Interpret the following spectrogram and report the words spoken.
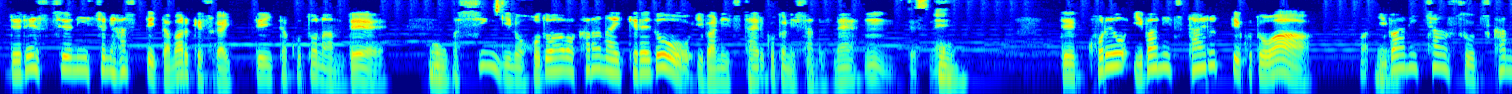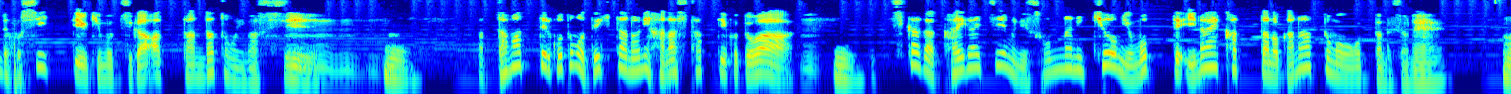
で、レース中に一緒に走っていたマルケスが言っていたことなんで、うんまあ真偽のほどはわからないけれど、イバに伝えることにしたんですね。うん。ですね。うん。で、これをイバに伝えるっていうことは、まあうんイバにチャンスを掴んでほしいっていう気持ちがあったんだと思いますし、黙ってることもできたのに話したっていうことは、うん。うん。チカが海外チームにそんなに興味を持っていなかったのかなとも思ったんですよね。うん。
